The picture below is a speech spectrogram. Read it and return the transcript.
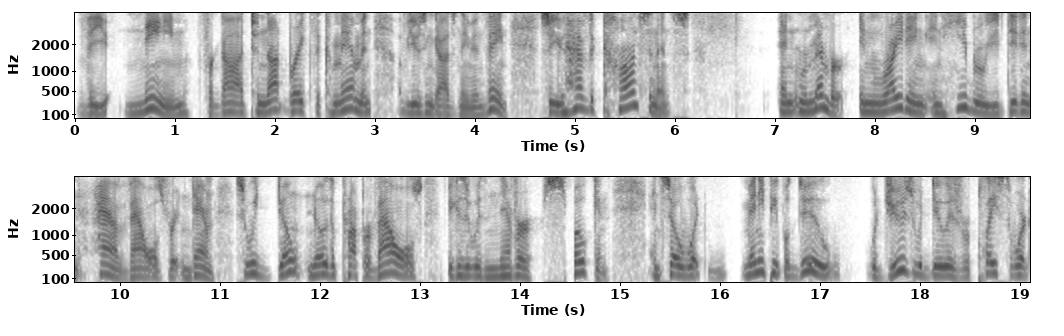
the name for God to not break the commandment of using God's name in vain. So you have the consonants. And remember, in writing in Hebrew, you didn't have vowels written down. So we don't know the proper vowels because it was never spoken. And so what many people do what Jews would do is replace the word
